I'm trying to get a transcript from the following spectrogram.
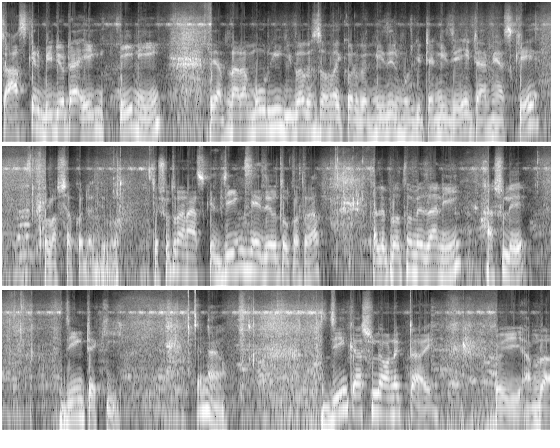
তো আজকের ভিডিওটা এই এই নিয়ে যে আপনারা মুরগি কীভাবে জবাই করবেন, নিজের মুরগিটা নিজে, এটা আমি আজকে খোলাসা করে দেবো। তো সুতরাং আজকে জিঙ্ক নিয়ে যেহেতু কথা, তাহলে প্রথমে জানি আসলে জিঙ্কটা কি, তাই না? জিঙ্ক আসলে অনেকটাই ওই আমরা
